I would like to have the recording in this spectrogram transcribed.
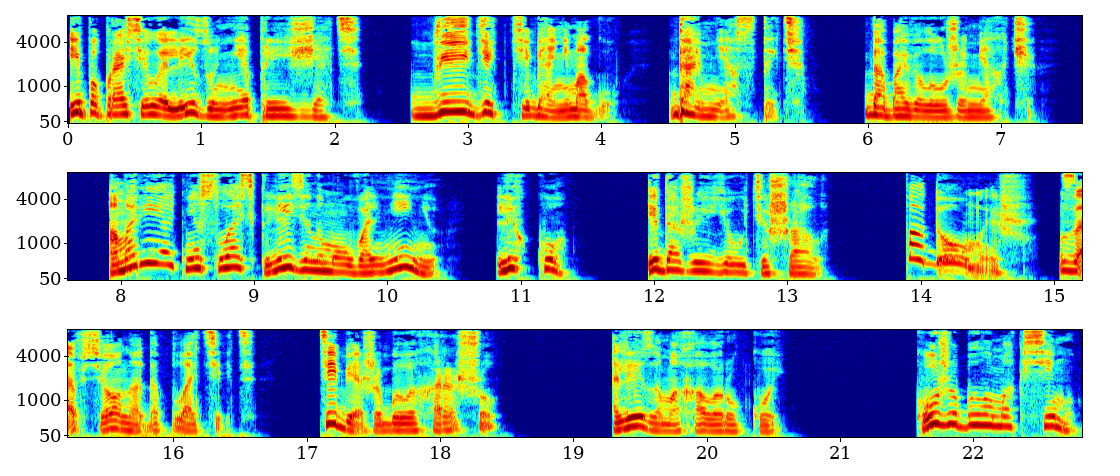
и попросила Лизу не приезжать. «Видеть тебя не могу. Дай мне остыть», — добавила уже мягче. А Мария отнеслась к Лизиному увольнению легко и даже ее утешала. «Подумаешь, за все надо платить. Тебе же было хорошо». Лиза махала рукой. Хуже было Максиму.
